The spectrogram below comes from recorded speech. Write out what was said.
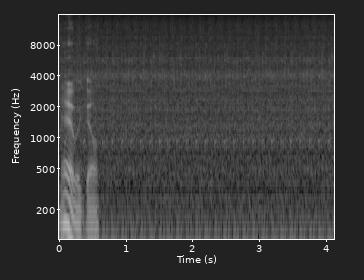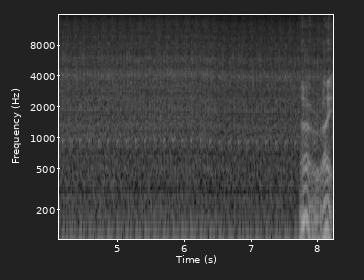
There we go. All right.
